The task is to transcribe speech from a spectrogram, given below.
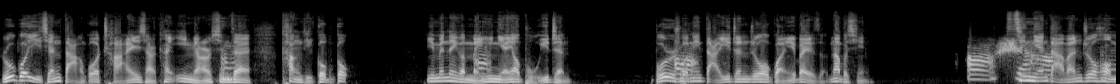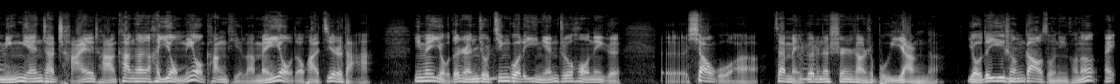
如果以前打过，查一下看疫苗现在抗体够不够，因为那个每一年要补一针，不是说你打一针之后管一辈子，那不行。嗯，是。今年打完之后，嗯明年再查一查，看看还有没有抗体了。没有的话，接着打。因为有的人就经过了一年之后，那个呃效果啊，在每个人的身上是不一样的。有的医生告诉你，可能哎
